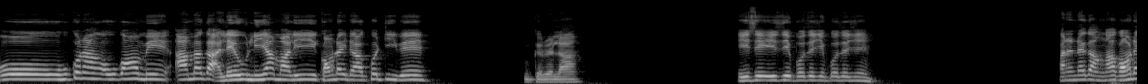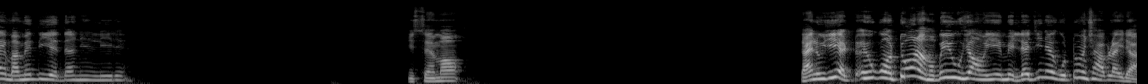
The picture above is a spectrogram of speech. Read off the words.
အိုးဟိုကနာဟိုကောင်မင်းအာမတ်ကအလေဦးလင်ရမှာလीခေါင်းတိုက်တာခွက်တီပဲဂူဂရလာ easy easy position position ဖိုင်နယ်ကငါခေါင်းတိုက်မှမင်းတည့်ရတန်းနေလေးတဲ့ ဒီဆမ်မောင်းဒိုင်လူကြီးကဟိုကောင်တွန်းတာမပေးဘူးရှောင်းရေးမေလက်ကြီးနဲ့ကိုတွန်းချပလိုက်တာ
